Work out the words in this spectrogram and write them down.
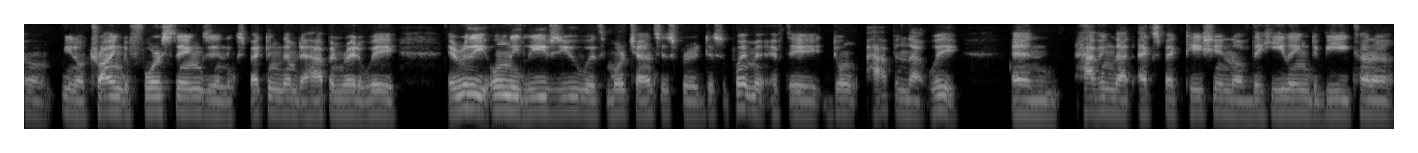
um, you know, trying to force things and expecting them to happen right away, it really only leaves you with more chances for disappointment if they don't happen that way. And having that expectation of the healing to be kind of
